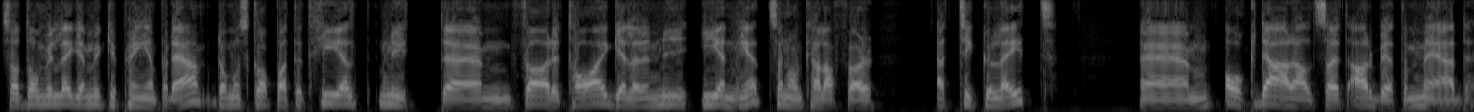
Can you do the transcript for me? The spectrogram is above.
Så att de vill lägga mycket pengar på det. De har skapat ett helt nytt eh, företag eller en ny enhet som de kallar för Articulate. Eh, och det är alltså ett arbete med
